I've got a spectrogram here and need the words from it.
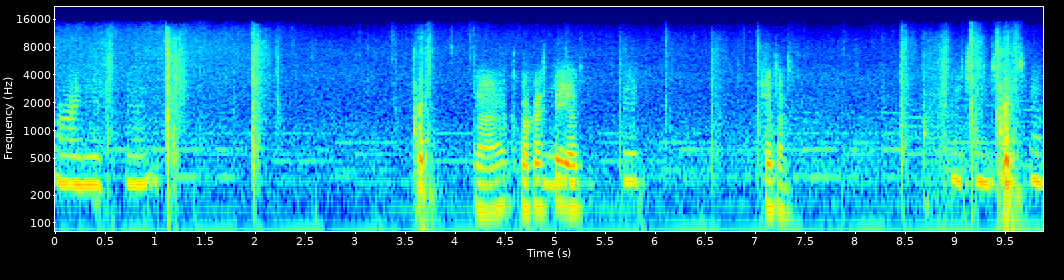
А, нет, я- Так, пока стоят. Что там? ничего интересного.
